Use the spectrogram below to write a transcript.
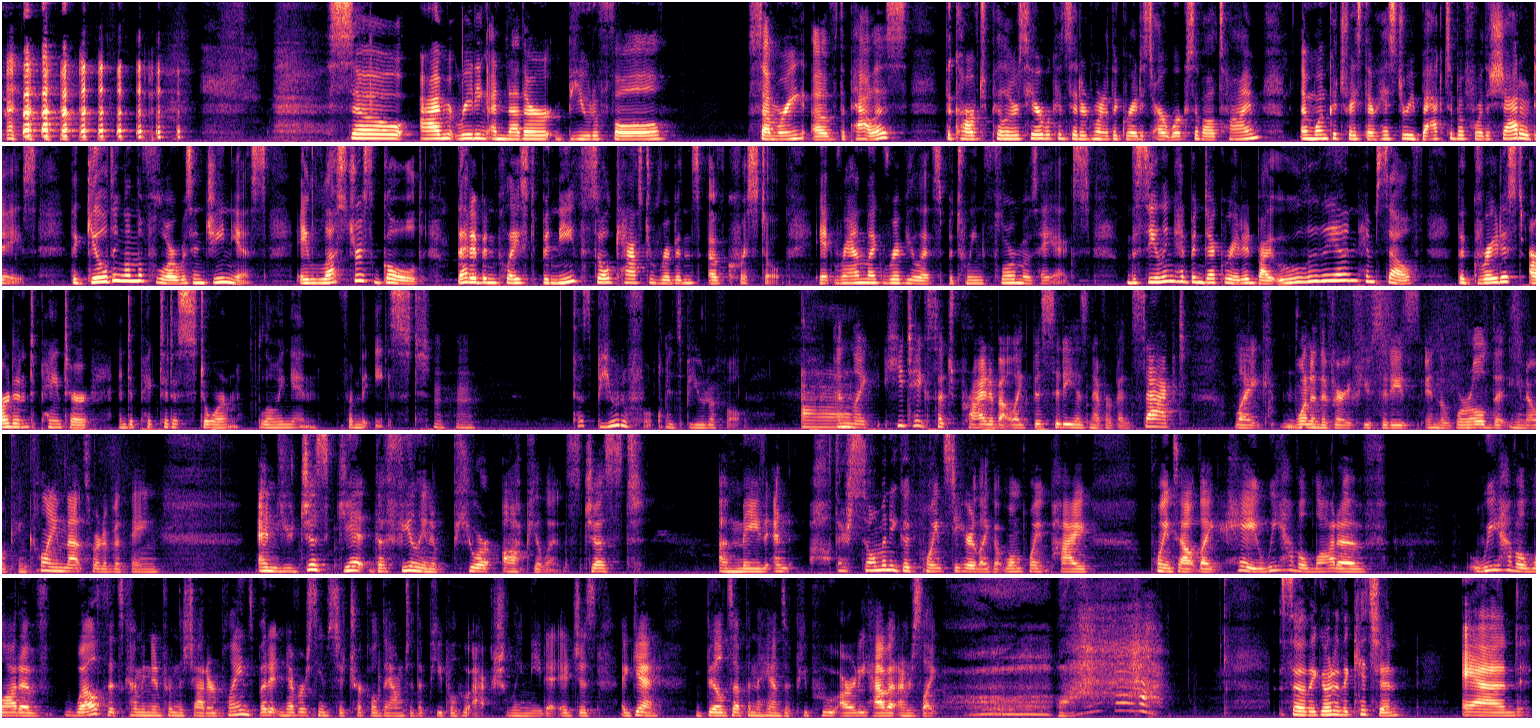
So I'm reading another beautiful summary of the palace. The carved pillars here were considered one of the greatest artworks of all time, and one could trace their history back to before the Shadow Days. The gilding on the floor was ingenious, a lustrous gold that had been placed beneath soul cast ribbons of crystal. It ran like rivulets between floor mosaics. The ceiling had been decorated by Ululian himself, the greatest ardent painter, and depicted a storm blowing in from the east. Mm-hmm. That's beautiful. it's beautiful. Uh, and like he takes such pride about like this city has never been sacked like one of the very few cities in the world that you know can claim that sort of a thing and you just get the feeling of pure opulence just amazing. And oh, there's so many good points to hear. Like at one point pai points out like hey we have a lot of we have a lot of wealth that's coming in from the shattered plains but it never seems to trickle down to the people who actually need it. It just again builds up in the hands of people who already have it. I'm just like so they go to the kitchen, and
